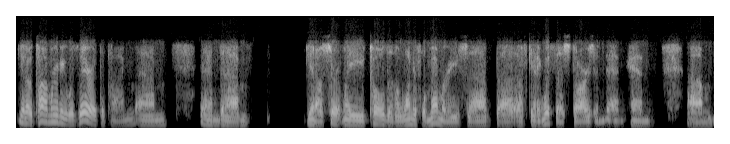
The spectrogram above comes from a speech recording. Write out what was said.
you know, Tom Rooney was there at the time, um, and um, you know, certainly told of the wonderful memories uh, uh, of getting with those stars and and and um,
